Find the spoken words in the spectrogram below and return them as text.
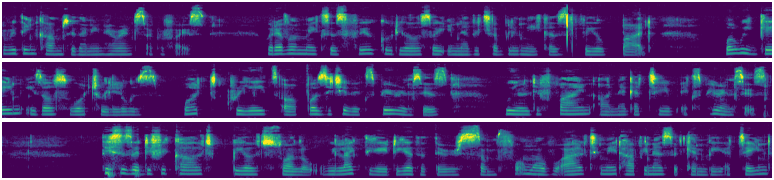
Everything comes with an inherent sacrifice. Whatever makes us feel good will also inevitably make us feel bad. What we gain is also what we lose. What creates our positive experiences will define our negative experiences. This is a difficult pill to swallow. We like the idea that there is some form of ultimate happiness that can be attained.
